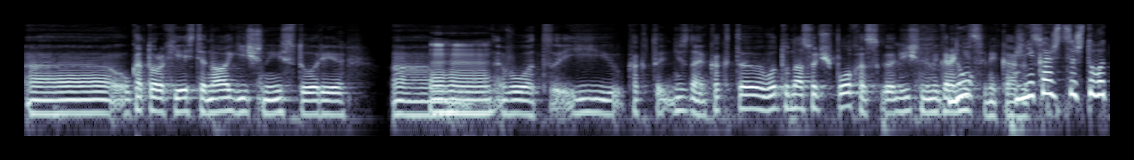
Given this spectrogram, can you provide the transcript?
а, у которых есть аналогичные истории – Угу. Вот. И как-то, не знаю, как-то вот у нас очень плохо с личными границами, ну, кажется. Мне кажется, что вот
